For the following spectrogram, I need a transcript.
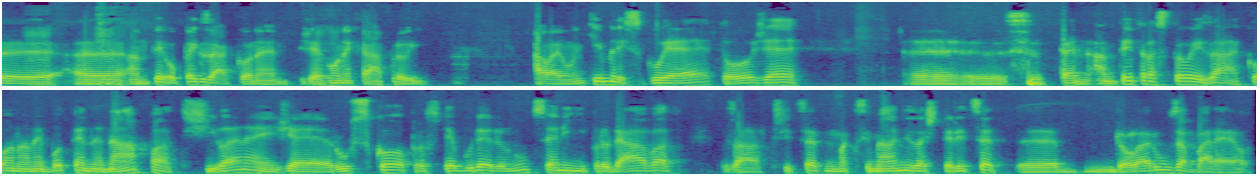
eh, eh, anti-OPEC zákonem, že ho nechá projít. Ale on tím riskuje to, že eh, ten antitrustový zákon, nebo ten nápad šílený, že Rusko prostě bude donucený prodávat za 30, maximálně za 40 eh, dolarů za barel,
